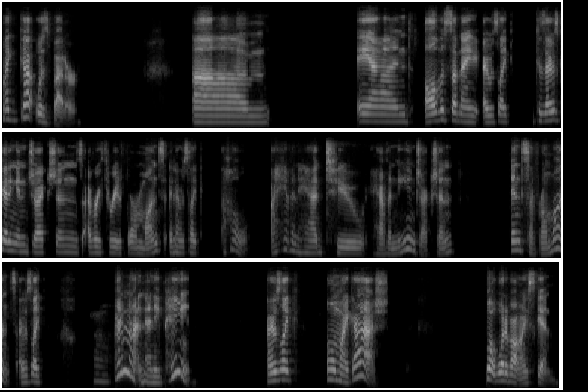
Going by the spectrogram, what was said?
my gut was better. Um, and all of a sudden I, I was like, because I was getting injections every three to four months, and I was like, oh, I haven't had to have a knee injection in several months. I was like, oh. I'm not in any pain. I was like, oh my gosh. But what about my skin?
